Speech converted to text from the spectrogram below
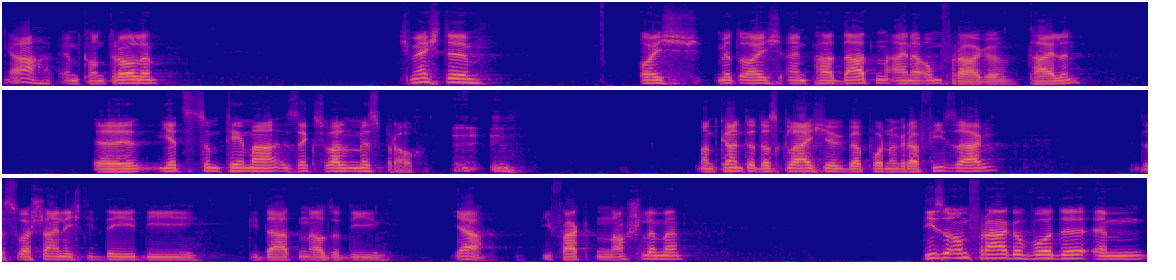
ja, in Kontrolle. Ich möchte euch, mit euch ein paar Daten einer Umfrage teilen. Äh, jetzt zum Thema sexuellen Missbrauch. Man könnte das Gleiche über Pornografie sagen. Das ist wahrscheinlich die, die, die, die Daten, also die, ja, die Fakten noch schlimmer. Diese Umfrage wurde im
